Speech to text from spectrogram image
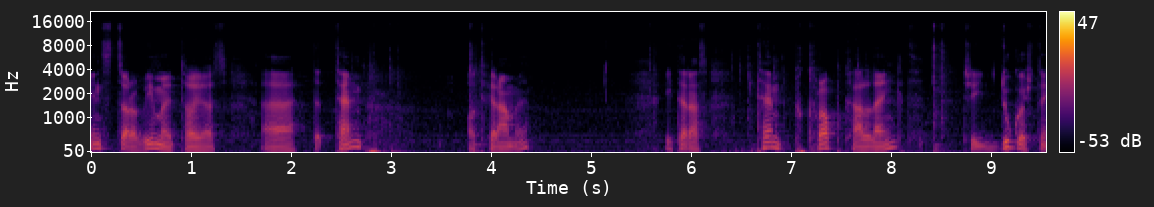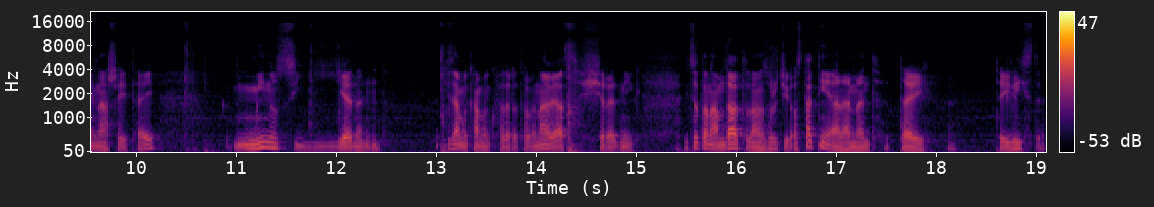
Więc co robimy, to jest e, temp, otwieramy i teraz temp.length, czyli długość tej naszej tej, minus 1 i zamykamy kwadratowy nawias, średnik. I co to nam da? To nam zwróci ostatni element tej, tej listy.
